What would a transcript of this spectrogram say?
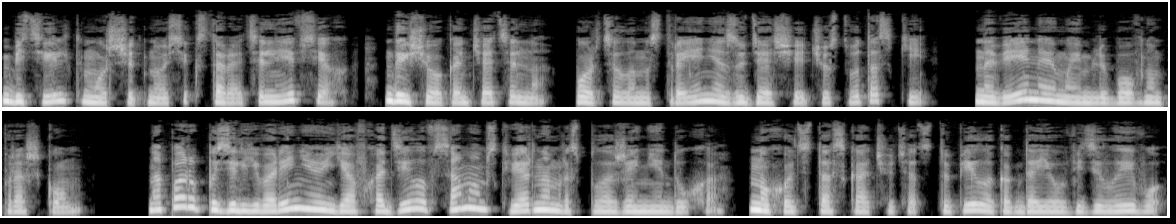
Бетильд морщит носик старательнее всех, да еще окончательно портила настроение зудящее чувство тоски, навеянное моим любовным порошком. На пару по зельеварению я входила в самом скверном расположении духа. Но хоть тоска чуть отступила, когда я увидела его,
